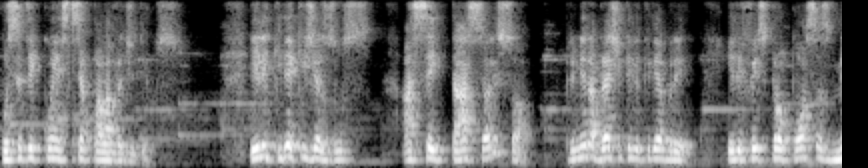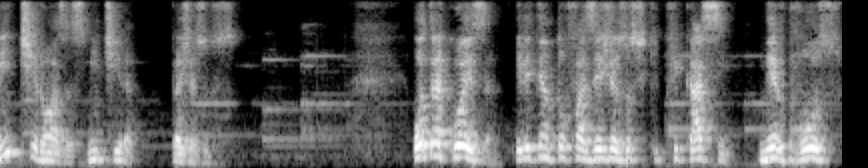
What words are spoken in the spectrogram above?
Você tem que conhecer a palavra de Deus. Ele queria que Jesus aceitasse, olha só, primeira brecha que ele queria abrir. Ele fez propostas mentirosas, mentira, para Jesus. Outra coisa, ele tentou fazer Jesus que ficasse nervoso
